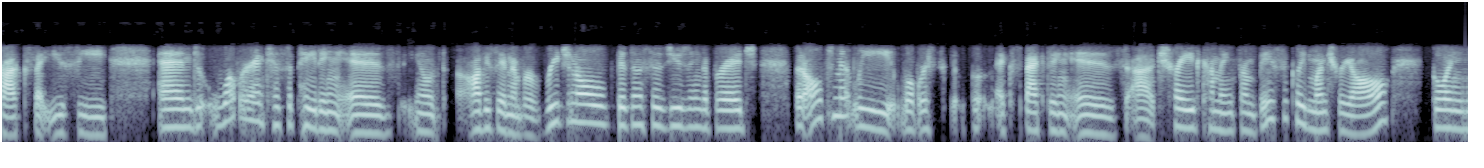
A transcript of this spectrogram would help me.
trucks that you see. And what we're anticipating is, you know, obviously a number of regional businesses using the bridge, but ultimately, what we're expecting is uh, trade coming from basically Montreal going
